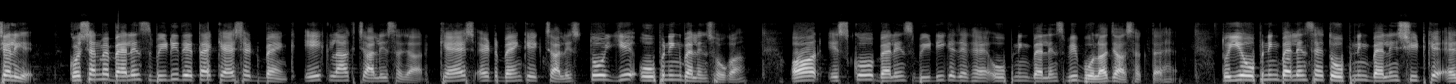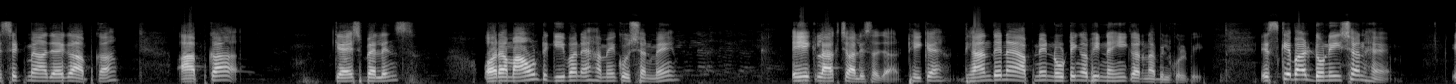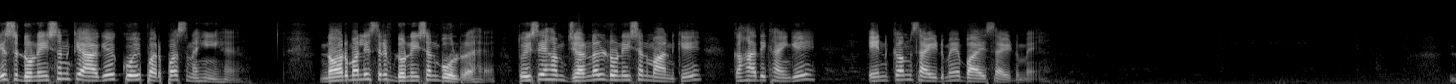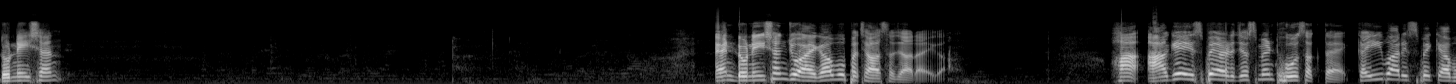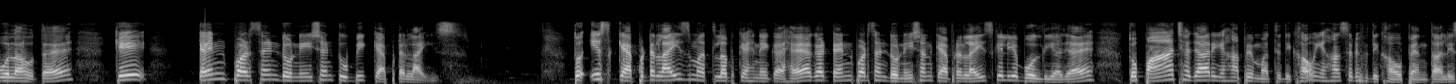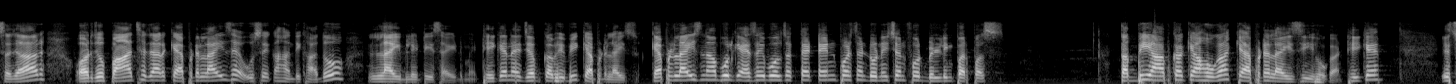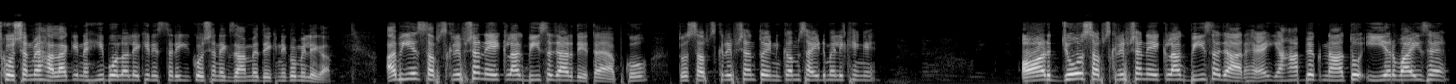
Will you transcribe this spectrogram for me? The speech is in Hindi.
चलिए क्वेश्चन में बैलेंस बीडी देता है कैश एट बैंक एक लाख चालीस हज़ार। कैश एट बैंक एक चालीस तो ये ओपनिंग बैलेंस होगा। और इसको बैलेंस बीडी के जगह ओपनिंग बैलेंस भी बोला जा सकता है। तो ये ओपनिंग बैलेंस है तो ओपनिंग बैलेंस शीट के एसेट में आ जाएगा आपका आपका कैश बैलेंस और अमाउंट गिवन है हमें क्वेश्चन में एक लाख चालीस हज़ार, ठीक है? ध्यान देना है, आपने नोटिंग अभी नहीं करना बिल्कुल भी। इसके बाद डोनेशन है। इस डोनेशन के आगे कोई पर्पस नहीं है। नॉर्मली सिर्फ़ डोनेशन बोल रहा है। तो इसे हम जर्नल डोनेशन मान के कहा दिखाएँगे? इनकम साइड में, बाय साइड में। डोनेशन। एंड डोनेशन जो आएगा, वो पचास हज़ार आएगा। हाँ आगे इस पे एडजस्टमेंट हो सकता है। कई बार इस पे क्या बोला होता है कि 10 percent donation to be capitalise तो इस कैपिटलाइज मतलब कहने का है, अगर 10 परसेंट डोनेशन कैपिटलाइज के लिए बोल दिया जाए तो पाँच हज़ार यहाँ पे मत दिखाओ, यहाँ सिर्फ़ दिखाओ पैंतालीस हज़ार, और जो पाँच हज़ार कैपिटलाइज है, उसे कहाँ दिखा दो? लाइबिलिटी साइड में, ठीक है ना? जब कभी भी कैपिटलाइज कैपिटलाइज ना बोल के ऐसे ही बोल सकता है ten percent donation for building purpose तब भी आपका क्या होगा? कैपिटलाइज ही होगा, ठीक है? इस क्वेश्चन में हालाँकि नहीं बोला, लेकिन इस तरह की क्वेश्चन एग्ज़ाम में देखने को मिलेगा। अब ये सब्सक्रिप्शन एक लाख बीस हज़ार देता है आपको तो सब्सक्रिप्शन तो इनकम साइड में लिखेंगे। और जो सब्सक्रिप्शन एक लाख बीस हज़ार है, यहाँ पे ना तो ईयर वाइज है,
